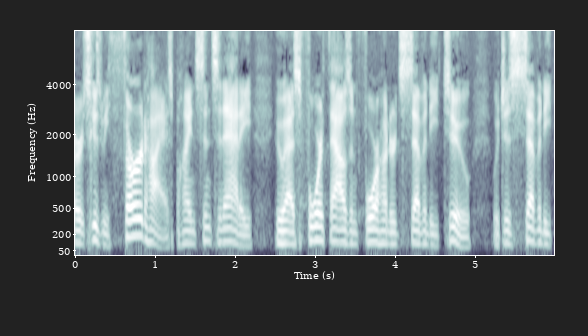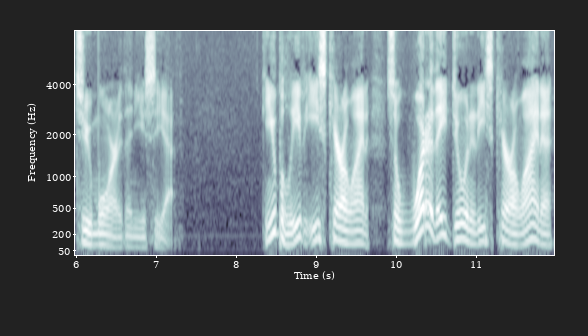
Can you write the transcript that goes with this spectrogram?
or excuse me, third highest behind Cincinnati, who has 4,472, which is 72 more than UCF. Can you believe East Carolina? So, what are they doing at East Carolina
